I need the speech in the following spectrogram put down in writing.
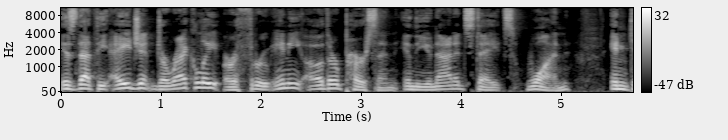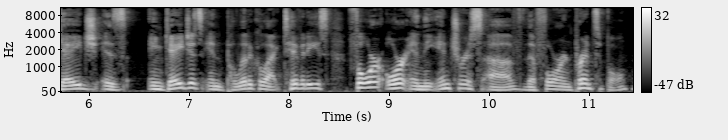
is that the agent directly or through any other person in the United States, 1 engage is, engages in political activities for or in the interests of the foreign principal,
